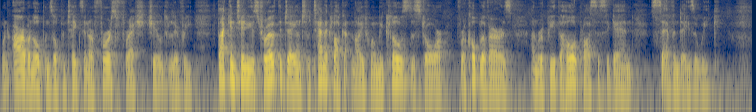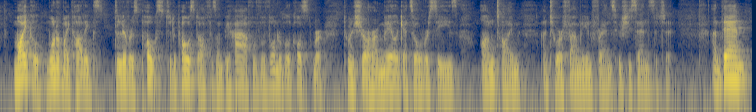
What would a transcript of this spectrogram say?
when Arbon opens up and takes in our first fresh chill delivery. That continues throughout the day until 10 o'clock at night when we close the store for a couple of hours and repeat the whole process again seven days a week. Michael, one of my colleagues, delivers post to the post office on behalf of a vulnerable customer to ensure her mail gets overseas on time and to her family and friends who she sends it to. And then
